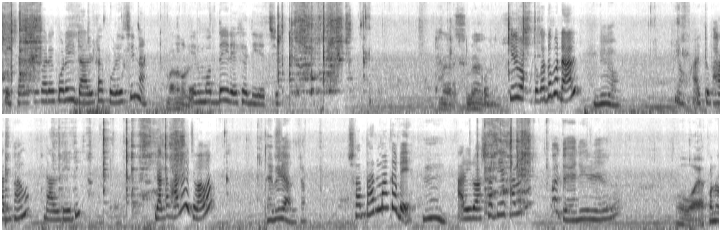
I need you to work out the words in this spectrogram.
প্রেশার কুকারে করেই ডালটা করেছি না? এর মধ্যেই রেখে দিয়েছি। কি বাবু তোকে দেবো ডাল? আর একটু ভাত ভাঙো ডাল দিয়ে দিই। ডালটা ভালো হয়েছে বাবা? লাগছে সব ভাত মাখাবে? হুম। আর এই রসা দিয়ে খাবে। ও এখনও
